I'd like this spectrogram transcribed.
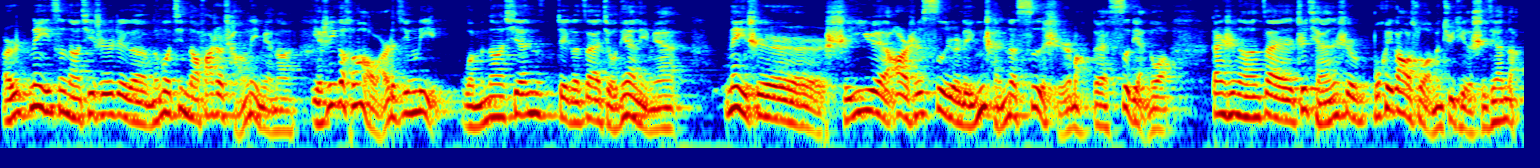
而那一次呢，其实这个能够进到发射场里面呢，也是一个很好玩的经历。我们呢，先这个在酒店里面。那是十一月二十四日凌晨的四时嘛，对，四点多。但是呢，在之前是不会告诉我们具体的时间的。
